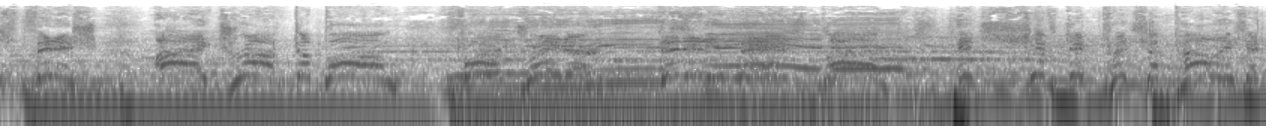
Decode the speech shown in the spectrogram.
is finished, I dropped a bomb far greater than any man's bomb. It shifted principalities and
